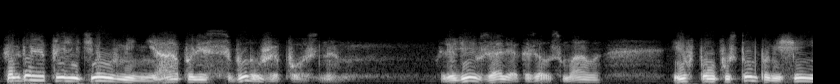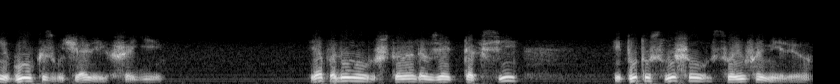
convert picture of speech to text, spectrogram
Когда я прилетел в Миннеаполис, было уже поздно. Людей в зале оказалось мало, и в полупустом помещении гулко звучали их шаги. Я подумал, что надо взять такси, и тут услышал свою фамилию.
